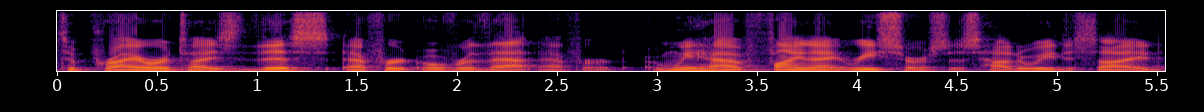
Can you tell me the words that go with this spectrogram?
to prioritize this effort over that effort? And we have finite resources. How do we decide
